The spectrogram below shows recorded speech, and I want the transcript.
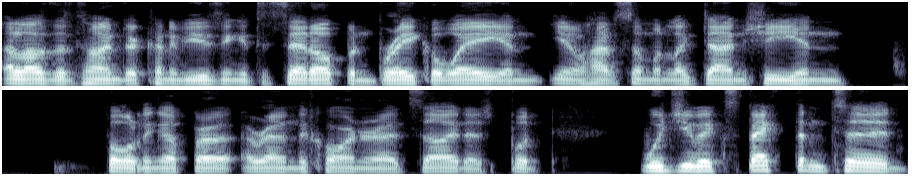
a lot of the time they're kind of using it to set up and break away, and you know have someone like Dan Sheehan folding up around the corner outside it. But would you expect them to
